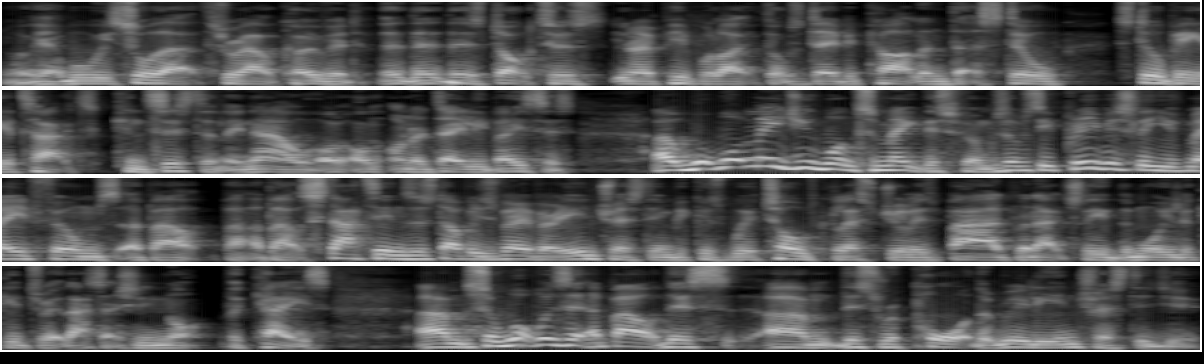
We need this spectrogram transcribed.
Well, yeah, well, we saw that throughout COVID. There's doctors, you know, people like Dr. David Cartland that are still still being attacked consistently now on, on a daily basis. Uh, what, what, made you want to make this film? Because obviously previously you've made films about, about, about statins and stuff, which is very very interesting because we're told cholesterol is bad, but actually the more you look into it, that's actually not the case. Um, so what was it about this um, this report that really interested you?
